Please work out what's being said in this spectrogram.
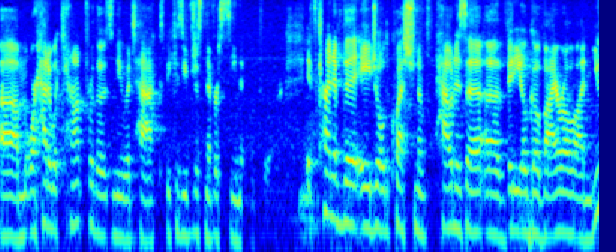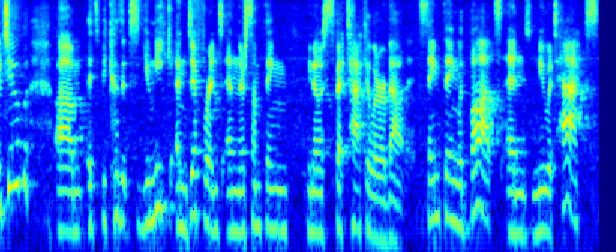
um, or how to account for those new attacks because you've just never seen it before. It's kind of the age old question of how does a, a video go viral on YouTube? Um, it's because it's unique and different, and there's something you know spectacular about it. Same thing with bots and new attacks.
